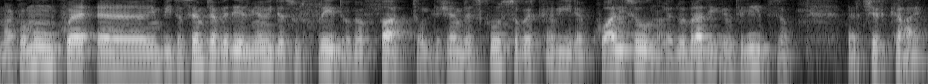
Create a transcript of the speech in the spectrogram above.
ma comunque eh, invito sempre a vedere il mio video sul freddo che ho fatto il dicembre scorso per capire quali sono le due pratiche che utilizzo per cercare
